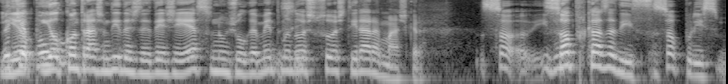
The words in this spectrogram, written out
E Daqui ele, a pouco- e ele, contra as medidas da DGS, num julgamento, mandou as pessoas tirar a máscara. Só, e- Só por causa disso. só por isso.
